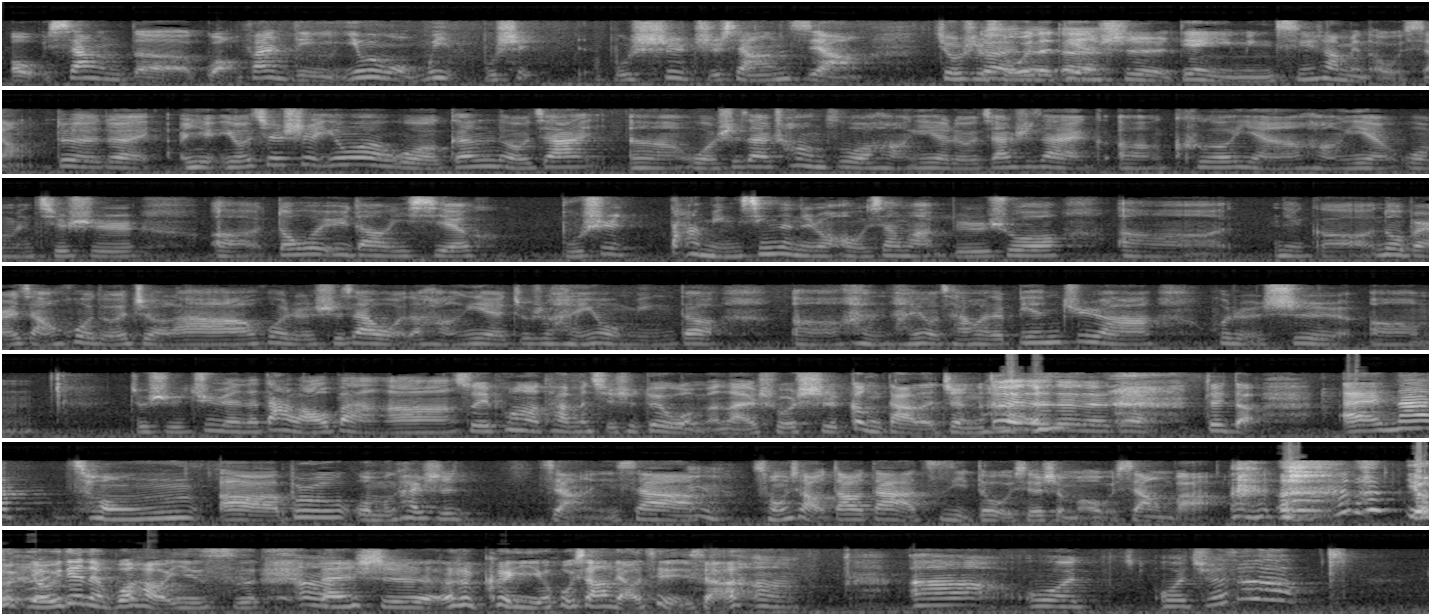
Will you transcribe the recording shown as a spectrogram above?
偶像的广泛定义，因为我们不是不是只想讲。就是所谓的电视、电影明星上面的偶像。对对对，尤尤其是因为我跟刘佳，嗯，我是在创作行业，刘佳是在呃科研行业，我们其实呃都会遇到一些不是大明星的那种偶像嘛，比如说呃那个诺贝尔奖获得者啦，或者是在我的行业就是很有名的，呃很很有才华的编剧啊，或者是嗯。就是剧院的大老板啊，所以碰到他们其实对我们来说是更大的震撼。对对对对对，对的。哎，那从啊，不如我们开始讲一下，从小到大自己都有些什么偶像吧。有有一点点不好意思，但是可以互相了解一下。嗯啊，我我觉得，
